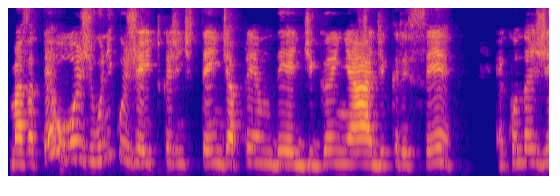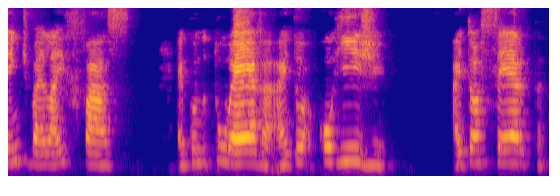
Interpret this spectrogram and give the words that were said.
Mas até hoje, o único jeito que a gente tem de aprender, de ganhar, de crescer, é quando a gente vai lá e faz. É quando tu erra, aí tu corrige, aí tu acerta.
